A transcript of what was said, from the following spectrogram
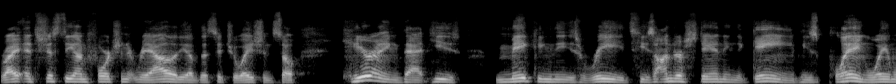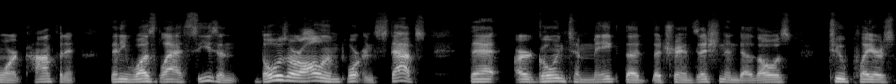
right? It's just the unfortunate reality of the situation. So hearing that he's making these reads, he's understanding the game, he's playing way more confident than he was last season. Those are all important steps that are going to make the the transition into those two players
